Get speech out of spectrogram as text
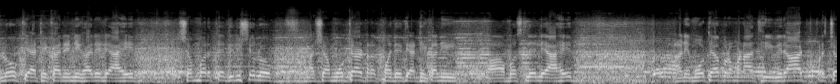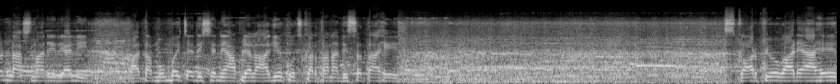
लोक या ठिकाणी निघालेले आहेत. शंभर ते दीडशे लोक अशा मोठ्या ट्रकमध्ये त्या ठिकाणी बसलेले आहेत. आणि मोठ्या प्रमाणात ही विराट प्रचंड असणारी रॅली आता मुंबईच्या दिशेने आपल्याला आगेकूच करताना दिसत आहे. स्कॉर्पिओ गाड्या आहेत.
